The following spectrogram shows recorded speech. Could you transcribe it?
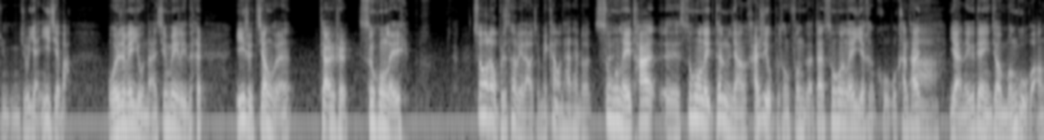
你就是演艺界吧，我认为有男性魅力的，一是姜文，第二个是孙红雷。孙红雷我不是特别了解，没看过他太多。孙红雷他呃，孙红雷他们俩还是有不同风格，但孙红雷也很酷。我看他啊演了一个电影叫《蒙古王》，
